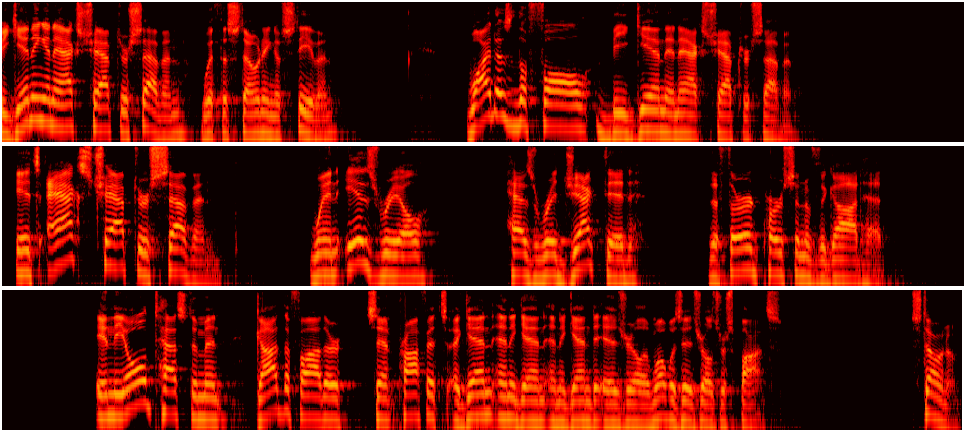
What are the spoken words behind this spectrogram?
beginning in Acts chapter 7 with the stoning of Stephen. Why does the fall begin in Acts chapter 7? It's Acts chapter 7 when Israel has rejected the third person of the Godhead. In the Old Testament, God the Father sent prophets again and again and again to Israel, and what was Israel's response? Stone them.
